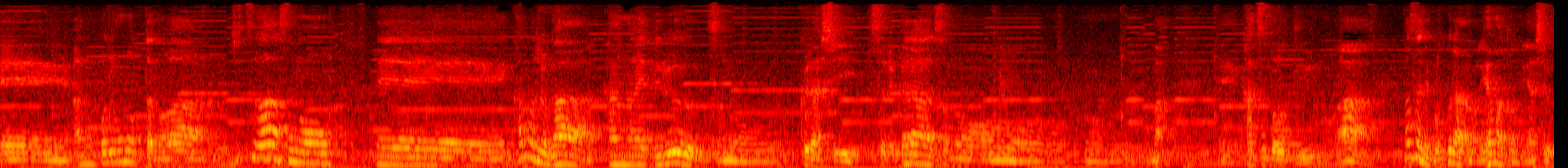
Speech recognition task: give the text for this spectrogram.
えーあのこれ思ったのは実はその、えー彼女が考えてるその暮らしそれからその、うんまあえー活動っていうのはまさに僕らの大和の社と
